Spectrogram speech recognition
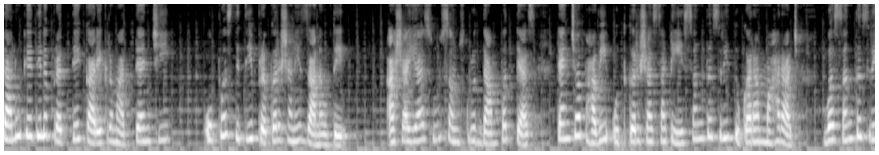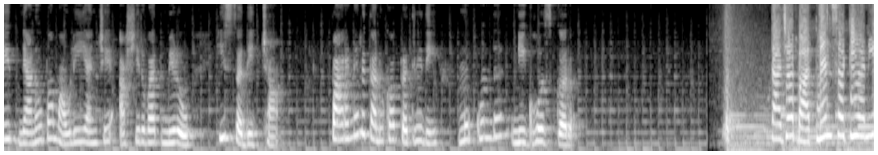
तालुक्यातील प्रत्येक कार्यक्रमात त्यांची उपस्थिती प्रकर्षाने जाणवते. अशा या सुसंस्कृत दाम्पत्यास त्यांच्या भावी उत्कर्षासाठी संत श्री तुकाराम महाराज व संत श्री ज्ञानोबा माऊली यांचे आशीर्वाद मिळो ही सदिच्छा. पारनेर तालुका प्रतिनिधी मुकुंद निघोजकर. ताज्या बातम्यांसाठी आणि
